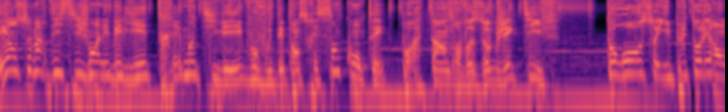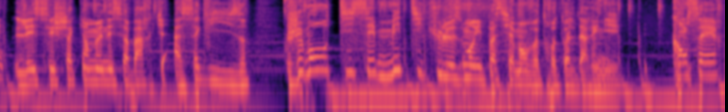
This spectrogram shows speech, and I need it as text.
Et en ce mardi 6 juin, les béliers, très motivés, vous vous dépenserez sans compter pour atteindre vos objectifs. Taureau, soyez plus tolérants, laissez chacun mener sa barque à sa guise. Gémeaux, tissez méticuleusement et patiemment votre toile d'araignée. Cancer,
